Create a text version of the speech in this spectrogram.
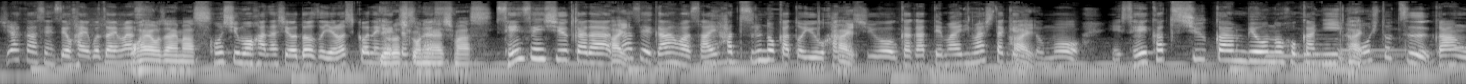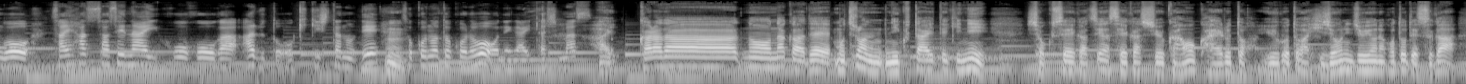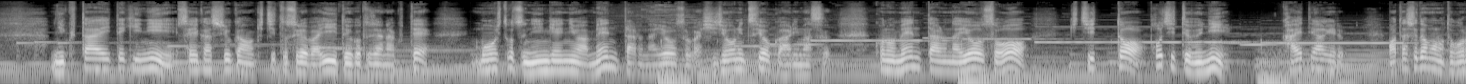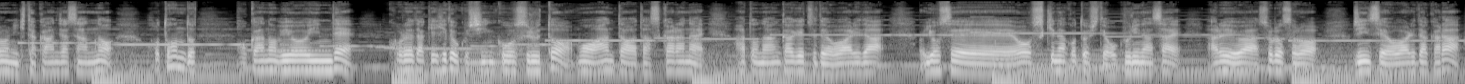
白川先生おはようございますおはようございます。今週もお話をどうぞよろしくお願いいたしますよろしくお願いします。先々週から、はいなぜがんは再発するのかというお話を伺ってまいりましたけれども、え生活習慣病の他にはいもう一つがんを再発させない方法があるとお聞きしたので、うんそこのところをお願いいたします。はい。体の中でもちろん肉体的に食生活や生活習慣を変えるということは非常に重要なことですが、肉体的に生活習慣をきちっとすればいいということじゃなくて、もう一つ人間にはメンタルな要素が非常に強くあります。このメンタルな要素をきちっとポジティブに変えてあげる。私どものところに来た患者さんのほとんど他の病院でこれだけひどく進行するともうあんたは助からないあと何ヶ月で終わりだ余生を好きなことして送りなさいあるいはそろそろ人生終わりだから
